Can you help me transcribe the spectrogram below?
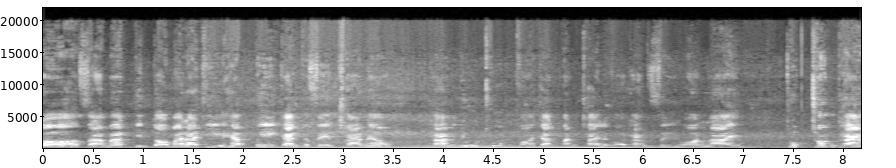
ก็สามารถติดต่อมาได้ที่แฮปปี้การเกษตรชาแนลทาง YouTube ของอาจารย์ผันชัยแล้วก็ทางสื่อออนไลน์ ทุกช่องทาง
